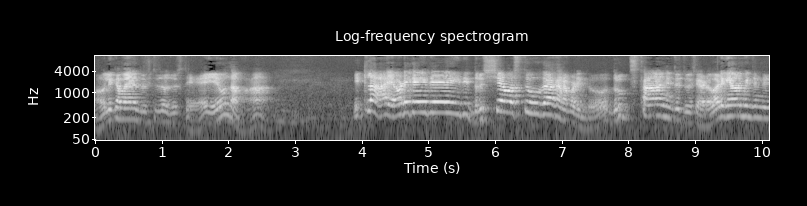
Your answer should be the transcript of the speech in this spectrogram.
మౌలికమైన దృష్టితో చూస్తే ఏముందమ్మా? ఇట్లా ఎవరికైతే ఇది దృశ్య వస్తువుగా కనపడిందో దృక్స్థానం నుంచి చూశాడో వాడికి ఏమనిపించింది?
